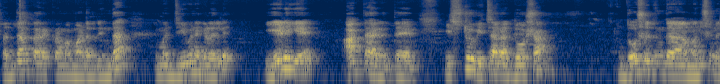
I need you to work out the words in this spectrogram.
ಶ್ರದ್ಧಾ ಕಾರ್ಯಕ್ರಮ ಮಾಡೋದ್ರಿಂದ ನಿಮ್ಮ ಜೀವನಗಳಲ್ಲಿ ಏಳಿಗೆ ಆಗ್ತಾ ಇರುತ್ತೆ. ಇಷ್ಟು ವಿಚಾರ ದೋಷ. ದೋಷದಿಂದ ಮನುಷ್ಯನ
